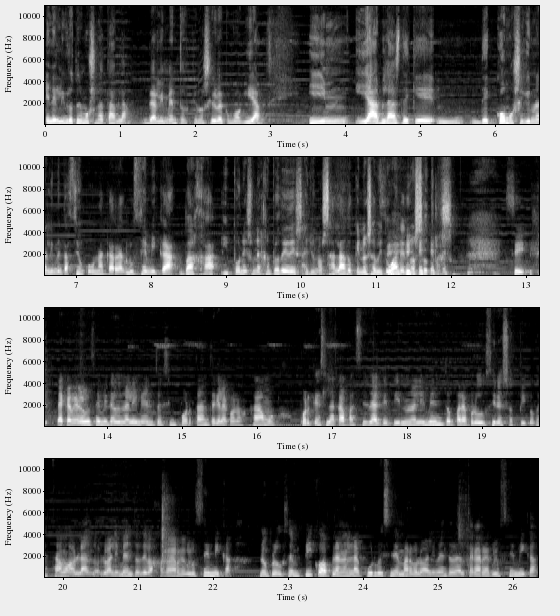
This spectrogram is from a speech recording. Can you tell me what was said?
En el libro tenemos una tabla de alimentos que nos sirve como guía y, hablas de, que, mm, de cómo seguir una alimentación con una carga glucémica baja y pones un ejemplo de desayuno salado, que no es habitual en nosotros. Sí, la carga glucémica de un alimento es importante que la conozcamos porque es la capacidad que tiene un alimento para producir esos picos que estamos hablando. Los alimentos de baja carga glucémica no producen pico, aplanan la curva y sin embargo los alimentos de alta carga glucémica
